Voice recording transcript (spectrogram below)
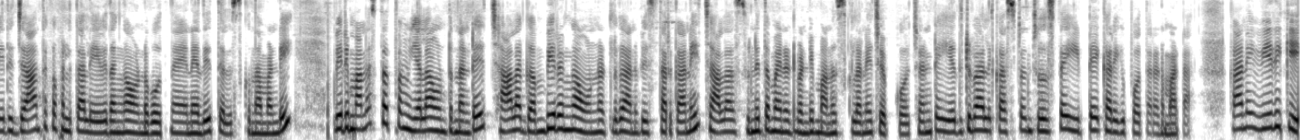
వీరి జాతక ఫలితాలు ఏ విధంగా ఉండబోతున్నాయి అనేది తెలుసుకుందామండి. వీరి మనస్తత్వం ఎలా ఉంటుందంటే చాలా గంభీరంగా ఉన్నట్లుగా అనిపిస్తారు. కానీ చాలా సున్నితమైనటువంటి మనస్కులనే చెప్పుకోవచ్చు. అంటే ఎదుటి వాళ్ళ కష్టం చూస్తే ఇట్టే కరిగిపోతారనమాట కానీ వీరికి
